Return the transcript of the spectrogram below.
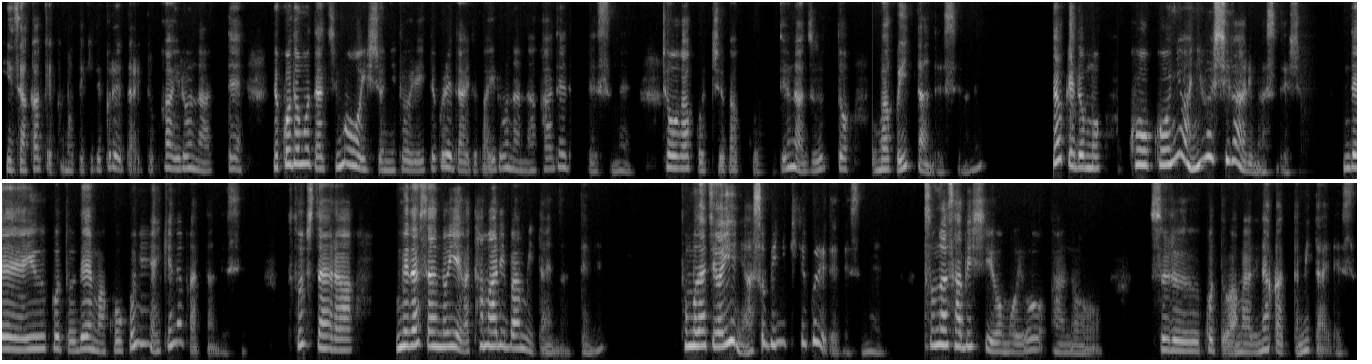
膝掛け持ってきてくれたりとか、いろんなあって、で子どもたちも一緒にトイレ行ってくれたりとか、いろんな中でですね、小学校、中学校っていうのはずっとうまくいったんですよね。だけども、高校には入試がありますでしょ。で、いうことで、まあ、高校には行けなかったんですよ。そしたら、梅田さんの家がたまり場みたいになってね、友達が家に遊びに来てくれてですね、そんな寂しい思いをあのすることはあまりなかったみたいです。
